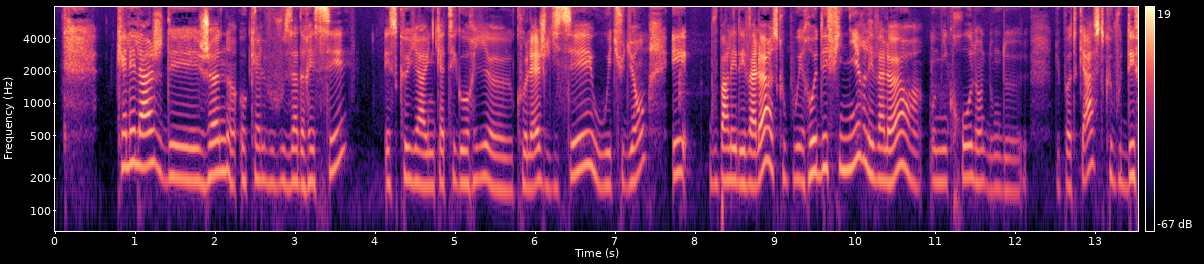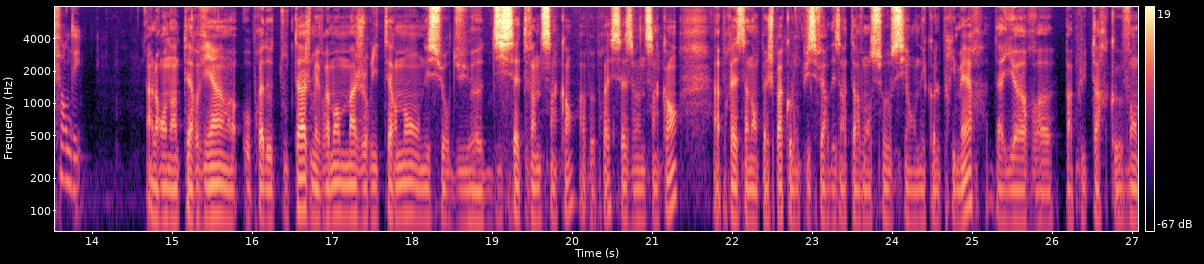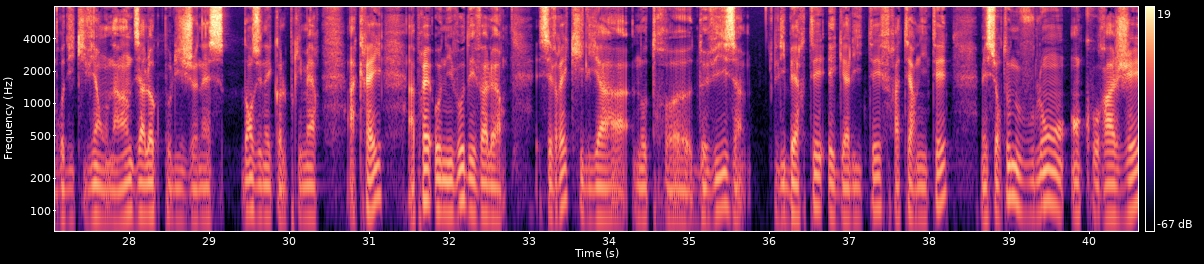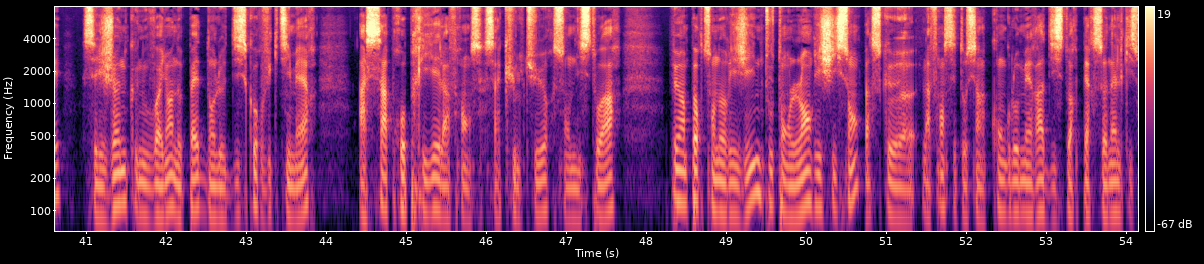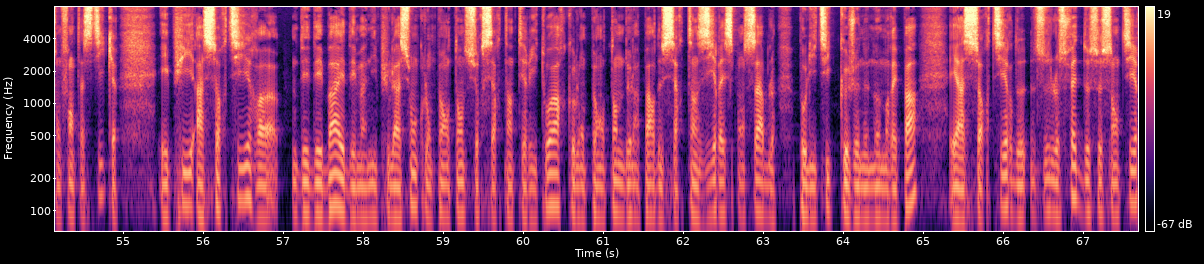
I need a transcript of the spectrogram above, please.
Quel est l'âge des jeunes auxquels vous vous adressez? Est-ce qu'il y a une catégorie euh, collège, lycée ou étudiant Et vous parlez des valeurs. Est-ce que vous pouvez redéfinir les valeurs au micro du podcast que vous défendez? Alors on intervient auprès de tout âge, mais vraiment majoritairement on est sur du 17-25 euh, ans à peu près, 16-25 ans. Après ça n'empêche pas que l'on puisse faire des interventions aussi en école primaire. D'ailleurs, euh, pas plus tard que vendredi qui vient, on a un dialogue police-jeunesse dans une école primaire à Creil. Après, au niveau des valeurs, c'est vrai qu'il y a notre euh, devise liberté, égalité, fraternité, mais surtout nous voulons encourager ces jeunes que nous voyons à ne pas être dans le discours victimaire, à s'approprier la France, sa culture, son histoire, peu importe son origine, tout en l'enrichissant, parce que euh, la France est aussi un conglomérat d'histoires personnelles qui sont fantastiques, et puis à sortir euh, des débats et des manipulations que l'on peut entendre sur certains territoires, que l'on peut entendre de la part de certains irresponsables politiques que je ne nommerai pas, et à sortir de le fait de se sentir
